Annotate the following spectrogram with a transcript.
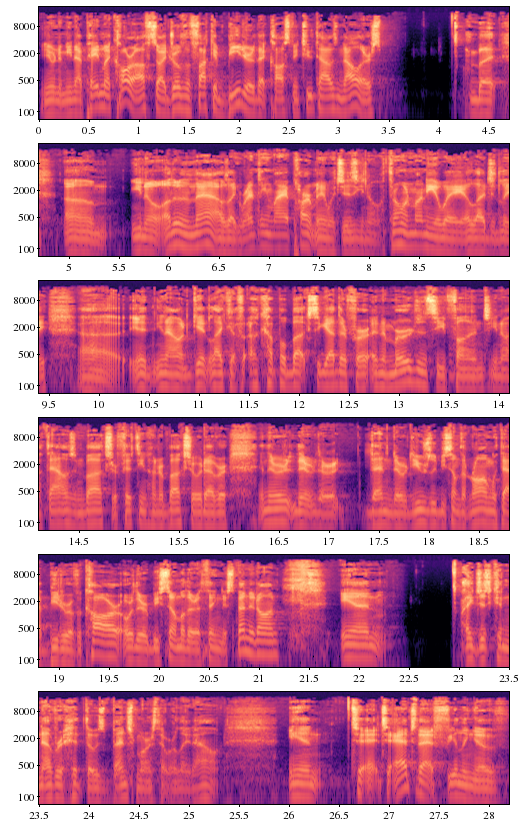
You know what I mean? I paid my car off. So I drove a fucking beater that cost me $2,000 But, um, you know, other than that, I was like renting my apartment, which is, you know, throwing money away allegedly. Uh, it, you know, I'd get like a, a, couple bucks together for an emergency fund, you know, a thousand bucks or fifteen hundred bucks or whatever. And there, there, there, then there would usually be something wrong with that beater of a car or there would be some other thing to spend it on. And I just could never hit those benchmarks that were laid out. And to, to add to that feeling of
